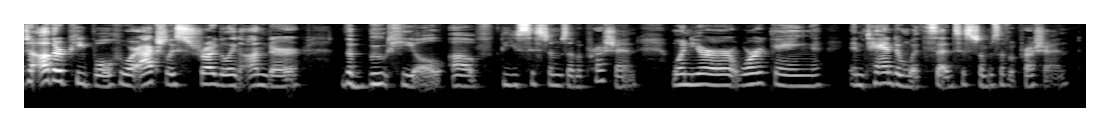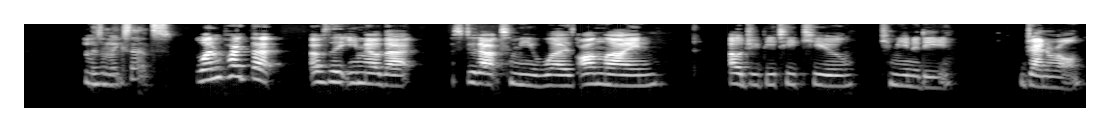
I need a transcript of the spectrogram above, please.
to other people who are actually struggling under the boot heel of these systems of oppression when you're working in tandem with said systems of oppression. It doesn't make sense. One part that of the email that stood out to me was online LGBTQ community general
